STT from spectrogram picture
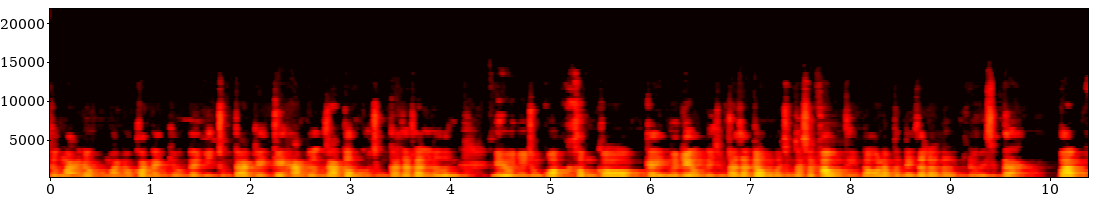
thương mại đâu mà nó còn ảnh hưởng tại vì chúng ta cái cái hàm lượng gia công của chúng ta rất là lớn nếu như Trung Quốc không có cái nguyên liệu để chúng ta gia công và chúng ta xuất khẩu thì đó là vấn đề rất là lớn đối với chúng ta và vâng.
